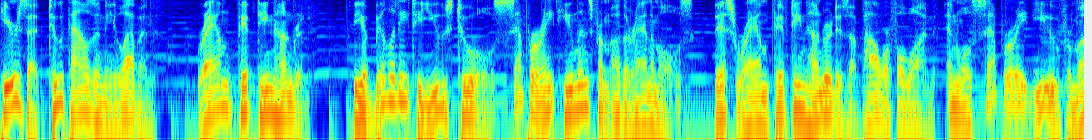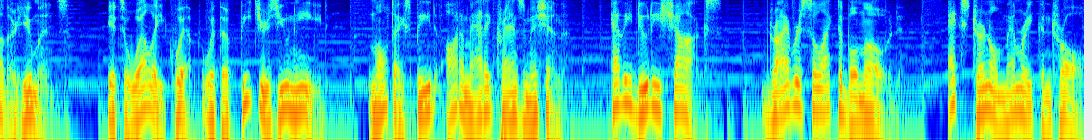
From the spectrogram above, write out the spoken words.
Here's a 2011 Ram 1500. The ability to use tools separate humans from other animals. This Ram 1500 is a powerful one and will separate you from other humans. It's well equipped with the features you need. Multi-speed automatic transmission, heavy-duty shocks, driver selectable mode, external memory control,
